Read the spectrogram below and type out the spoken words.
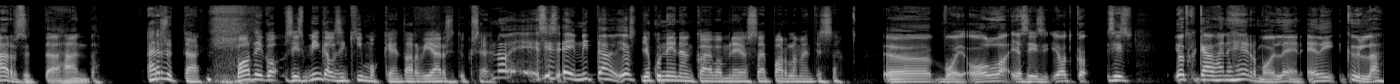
ärsyttää häntä. Ärsyttää. Vaatiiko, siis minkälaisen kimmokkeen tarvii ärsytykseen? No ei- siis ei mitään, jos Joku nenän kaivaminen jossain parlamentissa. Öö, voi olla. Ja siis, jotka, siis jotka käy hänen hermoilleen. Eli kyllä,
